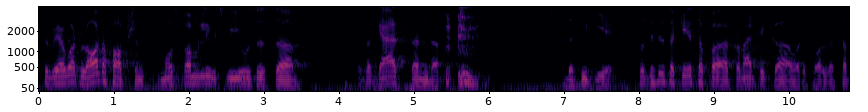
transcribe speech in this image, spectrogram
So we have got a lot of options. Most commonly, which we use is the gas and the TPA. So this is a case of a traumatic, uh, what do you call, a sub,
